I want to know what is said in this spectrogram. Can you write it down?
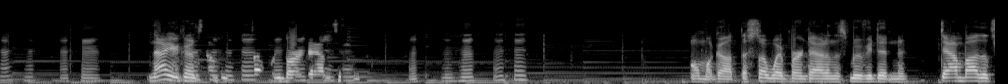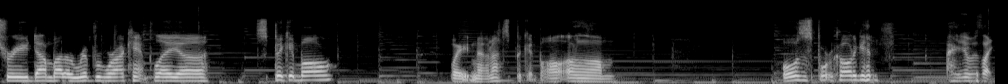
uh-huh, uh-huh. Now you're gonna something burned down too. Oh my god, the subway burned out in this movie, didn't it? Down by the tree, down by the river where I can't play uh spigot ball. Wait, no, not spigot ball. Um what was the sport called again? It was like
